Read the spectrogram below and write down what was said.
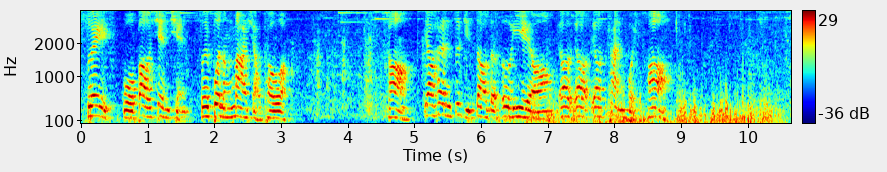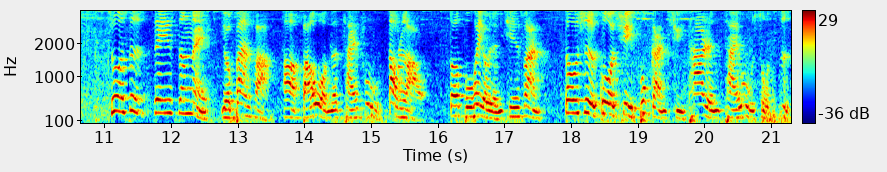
所以果报现前，所以不能骂小偷啊，啊，要恨自己造的恶业哦，要要要忏悔哈。如果是这一生呢，有办法啊，保我们的财富到老都不会有人侵犯，都是过去不敢取他人财物所致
